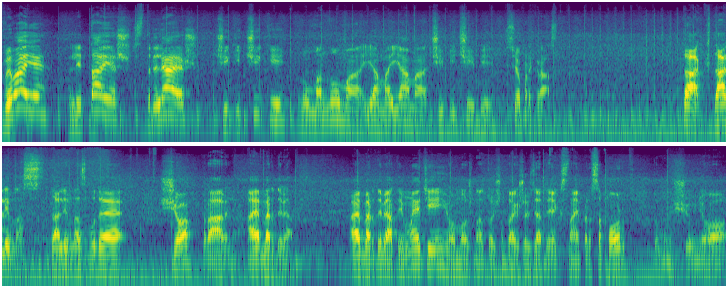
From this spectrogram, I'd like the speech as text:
Вбиває, літаєш, стріляєш, чікі-чікі, нума-нума, яма-яма, чіпі-чіпі, все прекрасно. Так, далі в нас. Далі в нас буде. Що? Правильно, АМР 9. АМР 9 в меті, його можна точно так же взяти як снайпер саппорт, тому що у нього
